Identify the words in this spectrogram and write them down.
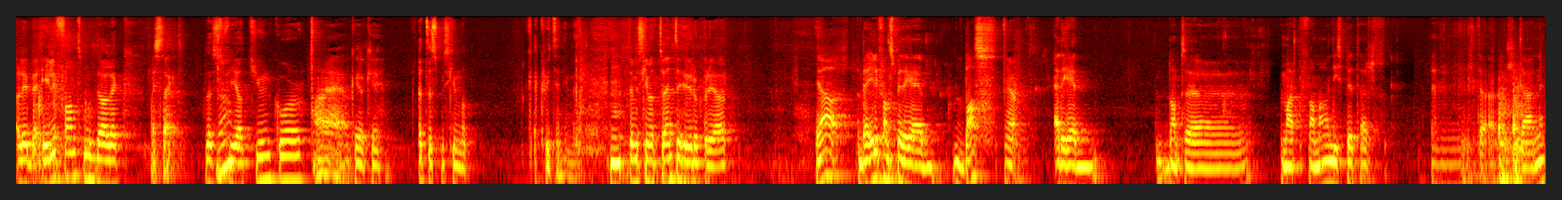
allee, bij Elephant moet dat like, Is dat is Ja. via TuneCore. Ah ja, oké, oké. Het is misschien wat, ik weet het niet meer. Hm. Het is misschien wat 20 euro per jaar. Ja, bij Elefant speelde jij bas. Ja. Heb jij... Want eh Maarten van Maan die speelt daar eh, Gitaar. gitaar, hè?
